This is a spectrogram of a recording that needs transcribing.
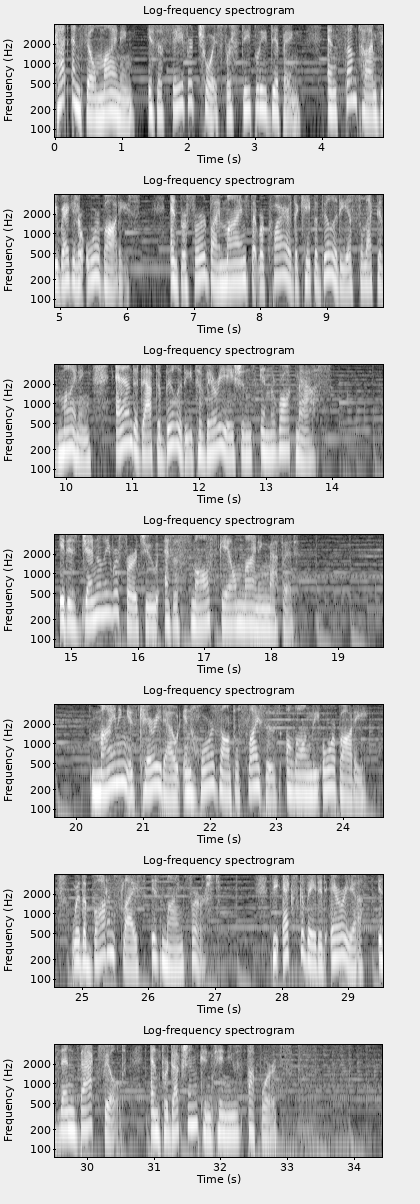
Cut and fill mining is a favored choice for steeply dipping and sometimes irregular ore bodies, and preferred by mines that require the capability of selective mining and adaptability to variations in the rock mass. It is generally referred to as a small scale mining method. Mining is carried out in horizontal slices along the ore body, where the bottom slice is mined first. The excavated area is then backfilled and production continues upwards.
